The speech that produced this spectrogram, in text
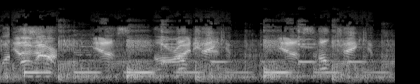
What yes, sir. Yes. Alrighty. I'll take it. Yes. I'll take it.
